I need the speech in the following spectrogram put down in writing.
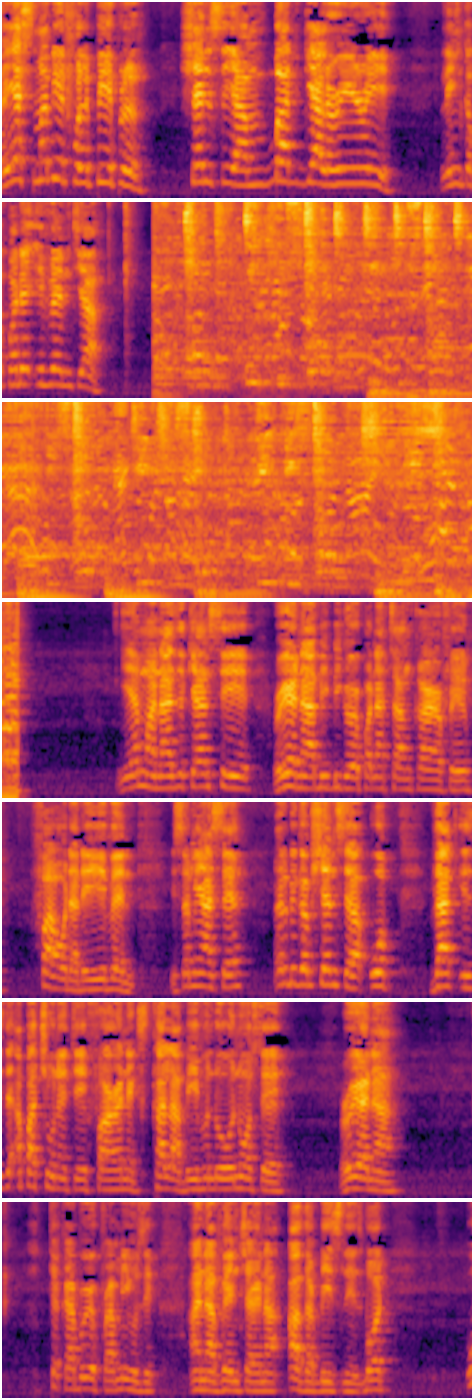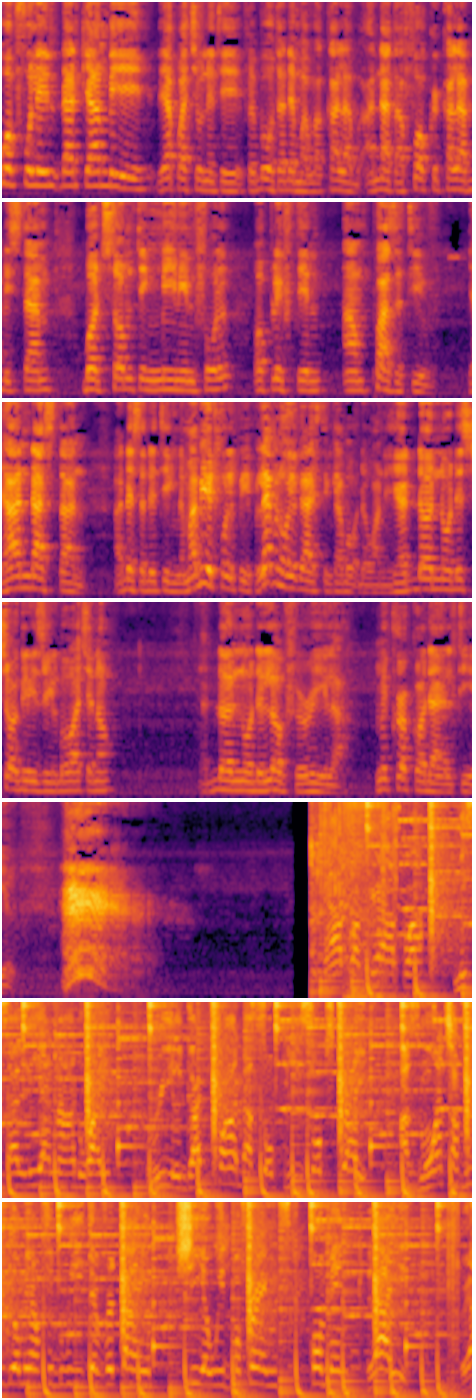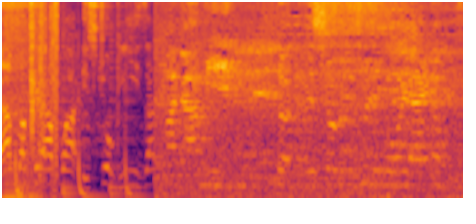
So yes, my beautiful people, Shenseea and Bad Gal RiRi link up at the event yeah. Yeah man, as you can see, Rihanna be bigger up on a tanker for forward at the event. You see me I say? Well big up Shenseea, I hope that is the opportunity for our next collab, even though know say Rihanna take a break from music and a venture in other business. But hopefully that can be the opportunity for both of them have a collab and not a fuckery collab this time, but something meaningful, uplifting, and positive. You understand? And that's the thing. My beautiful people, let me know what you guys think about the one. You don't know the struggle is real, but watch you know. You don't know the love for real. ah. Me crocodile tail. Grappa grappa, Miss Leonard White Godfather, so please subscribe. As watch a video, me have to do it every time. Share with my friends, comment, like. Grappa grappa, the struggle is. A Man, I mean, the struggle is really going on.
